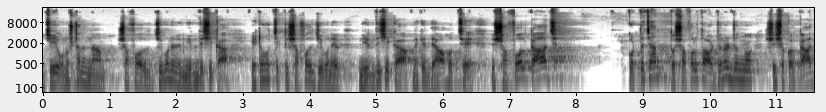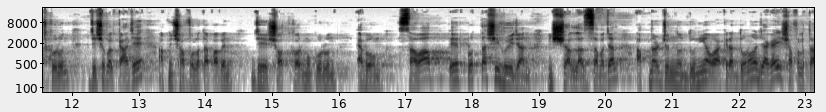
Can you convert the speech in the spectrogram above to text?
যে অনুষ্ঠানের নাম সফল জীবনের নির্দেশিকা এটা হচ্ছে একটি সফল জীবনের নির্দেশিকা আপনাকে দেওয়া হচ্ছে যে সফল কাজ করতে চান, তো সফলতা অর্জনের জন্য সে সকল কাজ করুন, যে সকল কাজে আপনি সফলতা পাবেন, যে সৎকর্ম করুন এবং সওয়াবের প্রত্যাশী হয়ে যান। ইনশাআল্লাহ জাবাজাল আপনার জন্য দুনিয়া ও আকেরা দোনো জায়গায় সফলতা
